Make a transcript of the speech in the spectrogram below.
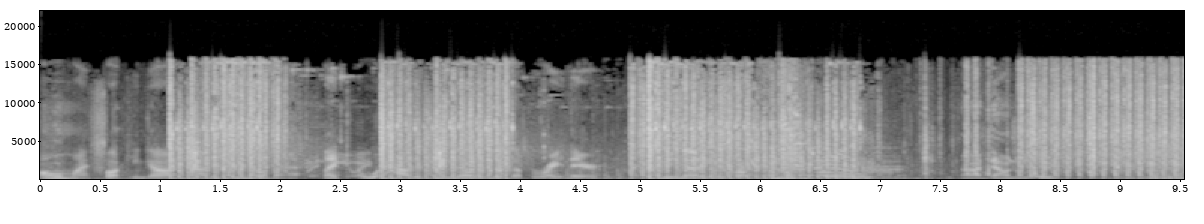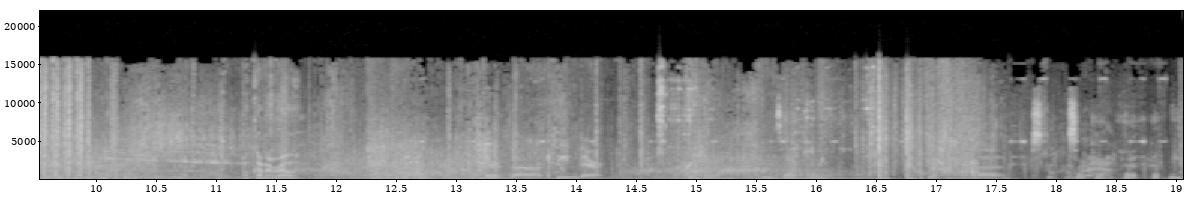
Oh my fucking god! How did he know that? Like, how did he know to look up right there? I mean, not even broken. Oh, Uh, downed him too. I'm coming, rolling. There's a team there. One second. The second hit hit me.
